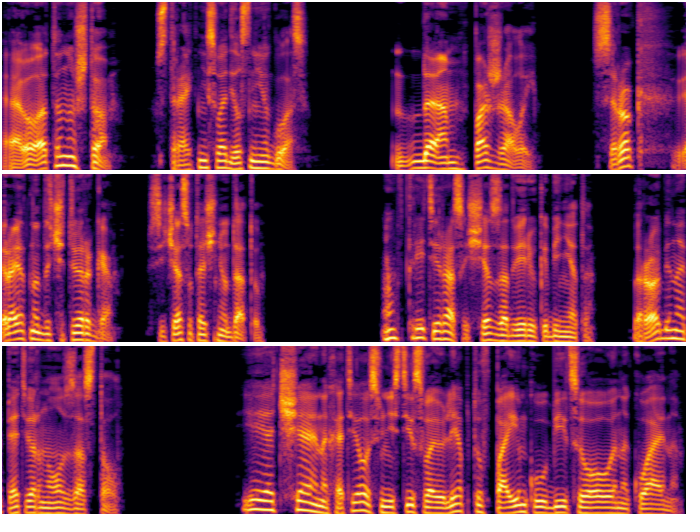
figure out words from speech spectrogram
«А вот оно что». Страйк не сводил с нее глаз. «Да, пожалуй. Срок, вероятно, до четверга. Сейчас уточню дату». Он в третий раз исчез за дверью кабинета. Робин опять вернулась за стол. Ей отчаянно хотелось внести свою лепту в поимку убийцы Оуэна Куайна,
